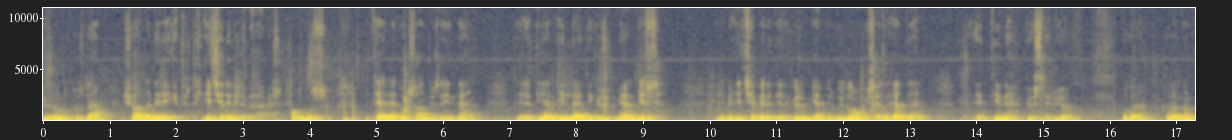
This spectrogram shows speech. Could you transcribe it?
2019'da, şu anda nereye getirdik ilçeleriyle beraber. Ordumuz TR90 düzeyinde e, diğer illerde gözükmeyen bir ve ilçe belediyelerinde görünmeyen bir uygulama başarısını elde ettiğini gösteriyor. Bu da buranın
